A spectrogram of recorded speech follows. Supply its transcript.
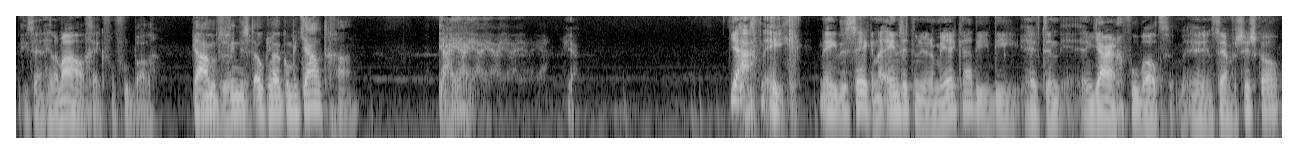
die zijn helemaal gek van voetballen. Ja, maar vinden ze het ook leuk om met jou te gaan? Ja. Ja, ja. Ja nee, nee, dat is zeker. Nou, één zit nu in Amerika. Die, die heeft een, een jaar gevoetbald in San Francisco. Op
